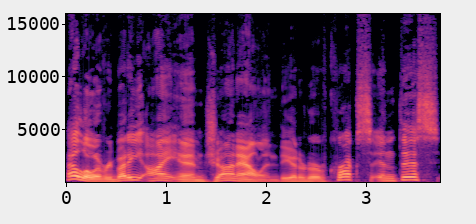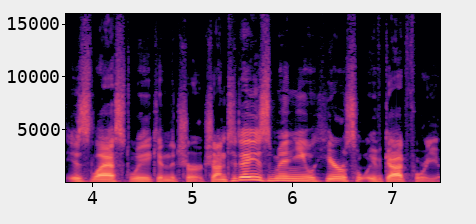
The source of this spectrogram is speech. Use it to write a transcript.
Hello, everybody. I am John Allen, the editor of Crux, and this is Last Week in the Church. On today's menu, here's what we've got for you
